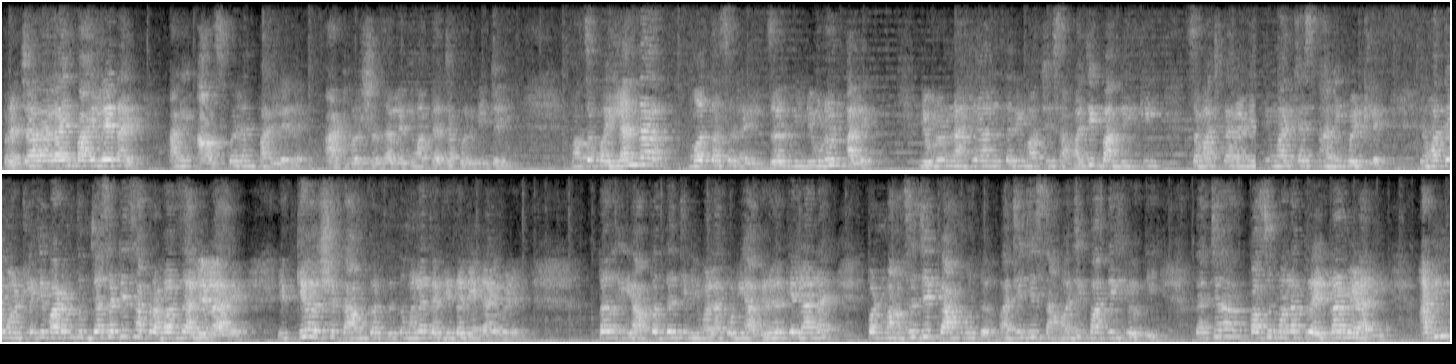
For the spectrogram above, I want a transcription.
प्रचारालाही पाहिले नाही आणि आजपर्यंत पाहिले नाही आठ वर्ष झाले किंवा त्याच्या पूर्वीचेही. माझं पहिल्यांदा मत असं राहील जर मी निवडून आले निवडून नाही आलं तरी माझी सामाजिक बांधिलकी समाजकारणी किंवा इथले स्थानिक भेटले तेव्हा ते म्हटले की मॅडम तुमच्यासाठीच हा प्रभाग झालेला आहे. इतके वर्ष काम करते तुम्हाला कधीतरी नाही मिळेल. तर या पद्धतीने मला कोणी आग्रह केला नाही. पण माझं जे काम होतं माझी जी सामाजिक बांधिलकी होती त्याच्यापासून मला प्रेरणा मिळाली. आणि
